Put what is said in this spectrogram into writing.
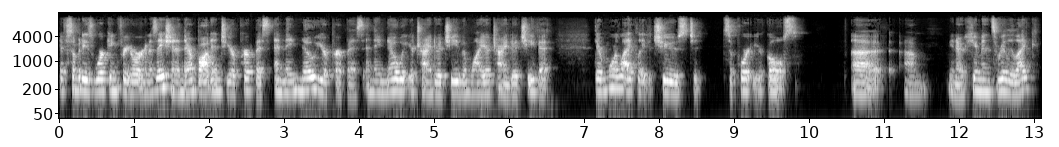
if somebody's working for your organization and they're bought into your purpose and they know your purpose and they know what you're trying to achieve and why you're trying to achieve it, they're more likely to choose to support your goals. Uh, um, you know, humans really like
